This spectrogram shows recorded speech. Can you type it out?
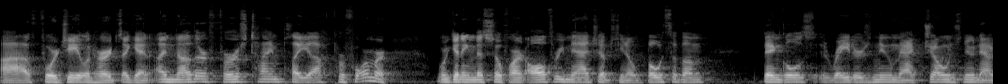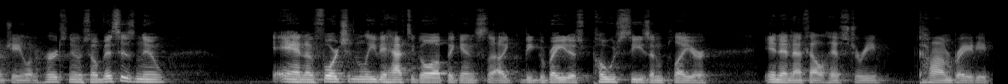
uh, for Jalen Hurts. Again, another first time playoff performer. We're getting this so far in all three matchups. You know, both of them. Bengals, Raiders new, Mac Jones new, now Jalen Hurts new. So this is new. And unfortunately, they have to go up against like the greatest postseason player in NFL history, Tom Brady.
